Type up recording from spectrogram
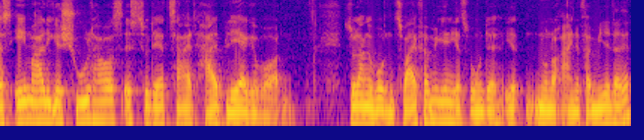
das ehemalige Schulhaus ist zu der Zeit halb leer geworden. Solange wohnten zwei Familien, jetzt wohnte nur noch eine Familie darin.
